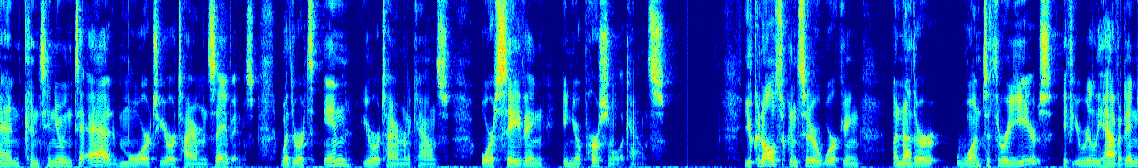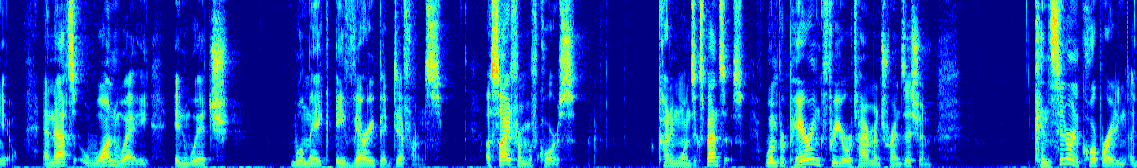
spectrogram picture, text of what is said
and continuing to add more to your retirement savings, whether it's in your retirement accounts or saving in your personal accounts. You can also consider working another one to three years if you really have it in you. And that's one way in which will make a very big difference. Aside from, of course, cutting one's expenses. When preparing for your retirement transition, consider incorporating a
